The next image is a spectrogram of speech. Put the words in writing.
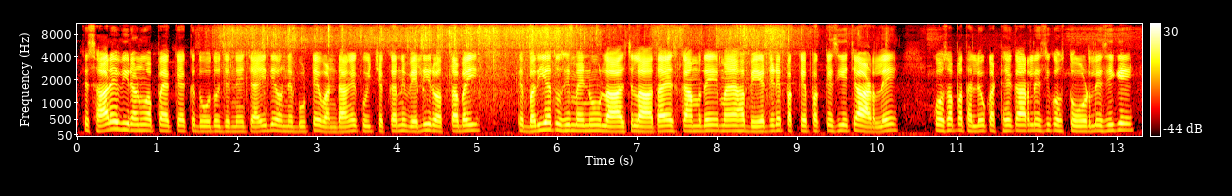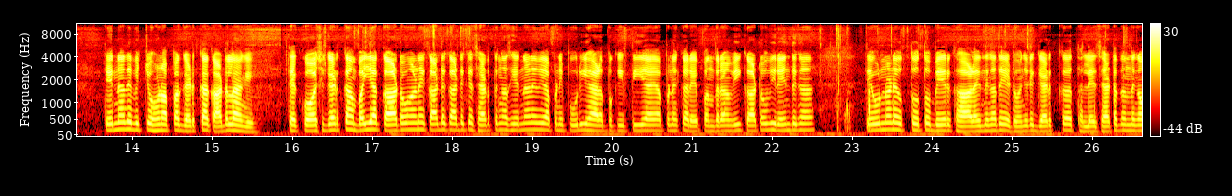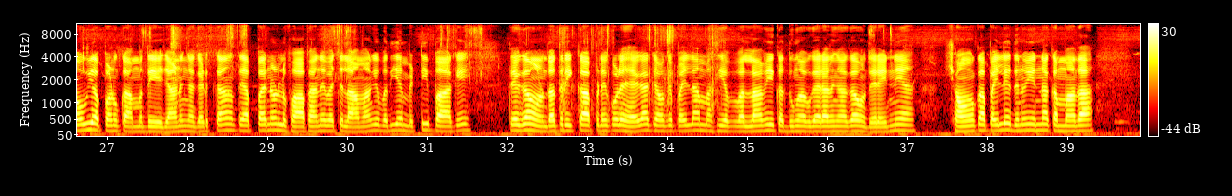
ਤੇ ਸਾਰੇ ਵੀਰਾਂ ਨੂੰ ਆਪਾਂ ਇੱਕ ਇੱਕ ਦੋ ਦੋ ਜਿੰਨੇ ਚਾਹੀਦੇ ਉਹਨੇ ਬੂਟੇ ਵੰਡਾਂਗੇ, ਕੋਈ ਚੱਕਰ ਨਹੀਂ, ਵਿਹਲੀ ਰੁੱਤ ਬਾਈ। ਤੇ ਵਧੀਆ ਤੁਸੀਂ ਮੈਨੂੰ ਲਾਲਚ ਲਾਤਾ ਇਸ ਕੰਮ ਦੇ। ਮੈਂ ਆਹ ਬੇਰ ਜਿਹੜੇ ਪੱਕੇ ਪੱਕੇ ਸੀ ਇਹ ਝਾੜ ਲਏ। ਕੁਛ ਆਪਾਂ ਥੱਲਿਓ ਇਕੱਠੇ ਕਰ ਲਏ ਸੀ, ਕੁਛ ਤੋੜ ਲਏ ਸੀਗੇ। ਤੇ ਇਹਨਾਂ ਦੇ ਵਿੱਚੋਂ ਹੁਣ ਆਪਾਂ ਗੜਕਾ ਕੱਢ ਲਾਂਗੇ। ਤੇ ਕੁਛ ਗੜਕਾਂ ਬਈਆ ਕਾਟੋਆਂ ਨੇ ਕੱਢ ਕੱਢ ਕੇ ਸੜਤੀਆਂ ਸੀ। ਇਹਨਾਂ ਨੇ ਵੀ ਆਪਣੀ ਪੂਰੀ ਹੈਲਪ ਕੀਤੀ ਆ, ਆਪਣੇ ਘਰੇ 15 20 ਕਾਟੋ ਵੀ ਰਹਿੰਦੀਆਂ। ਤੇ ਉਹਨਾਂ ਨੇ ਉੱਤੋਂ ਉੱਤੋਂ ਬੇਰ ਖਾ ਲੈਂਦੀਆਂ ਤੇ ਹੇਠੋਂ ਜਿਹੜੇ ਗੜਕ ਥੱਲੇ ਸੱਟ ਦਿੰਦੀਆਂ, ਉਹ ਵੀ ਆਪਾਂ ਨੂੰ ਕੰਮ ਦੇ ਜਾਣਗੀਆਂ ਗੜਕਾਂ। ਤੇ ਆਪਾਂ ਇਹਨਾਂ ਨੂੰ ਲਿਫਾਫਿਆਂ ਦੇ ਵਿੱਚ ਲਾਵਾਂਗੇ, ਵਧੀਆ ਮਿੱਟੀ ਪਾ ਕੇ। ਤੇ ਉਗਾਉਣ ਦਾ ਤਰੀਕਾ ਆਪਣੇ ਕੋਲ ਹੈਗਾ, ਕਿਉਂਕਿ ਪਹਿਲਾਂ ਅਸੀਂ ਵੱਲਾਂ ਵੀ ਕੱਦੂਆਂ ਵਗੈਰਾ ਦੀਆਂ ਉਗਾਉਂਦੇ ਰਹਿੰਦੇ ਆ ਸ਼ੌਂਕ ਆ ਪਹਿਲੇ ਦਿਨੋਂ ਹੀ ਇਹਨਾਂ ਕੰਮਾਂ ਦਾ।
